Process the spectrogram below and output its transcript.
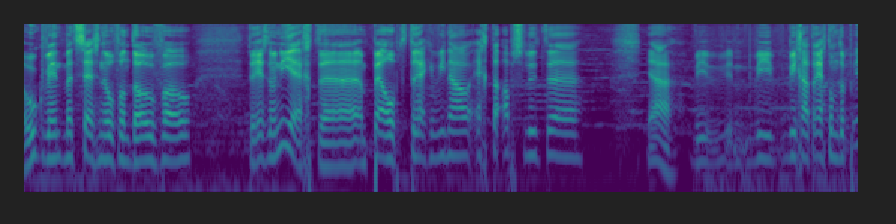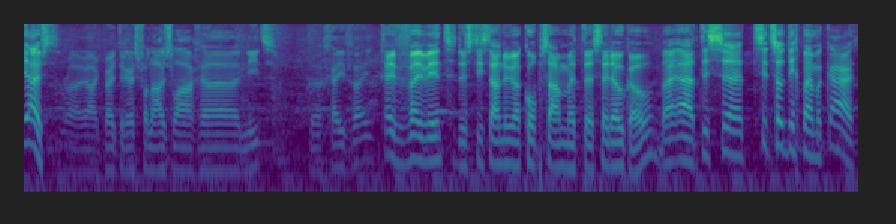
Hoek wint met 6-0 van Dovo. Er is nog niet echt een pijl op te trekken wie nou echt de absolute... ja, wie, wie, wie, wie gaat er echt om de... Juist, Nou ja, ik weet de rest van de uitslagen niet. De GV. GVV wint, dus die staan nu aan kop samen met eh Stedoco. Maar ja, het, is, eh, het zit zo dicht bij elkaar.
